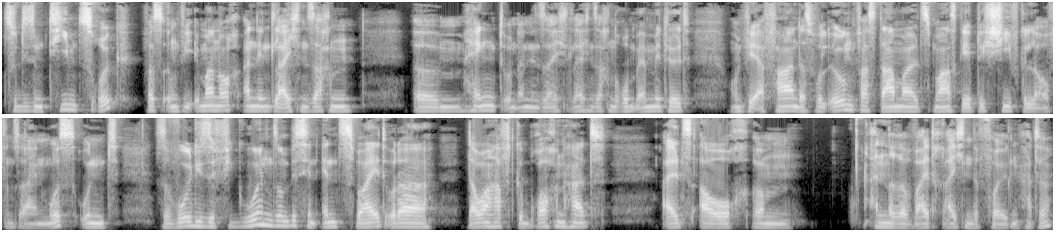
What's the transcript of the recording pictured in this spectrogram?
zu diesem Team zurück, was irgendwie immer noch an den gleichen Sachen ähm, hängt und an den gleichen Sachen rumermittelt. Und wir erfahren, dass wohl irgendwas damals maßgeblich schiefgelaufen sein muss und sowohl diese Figuren so ein bisschen entzweit oder dauerhaft gebrochen hat, als auch ähm, andere weitreichende Folgen hatte.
